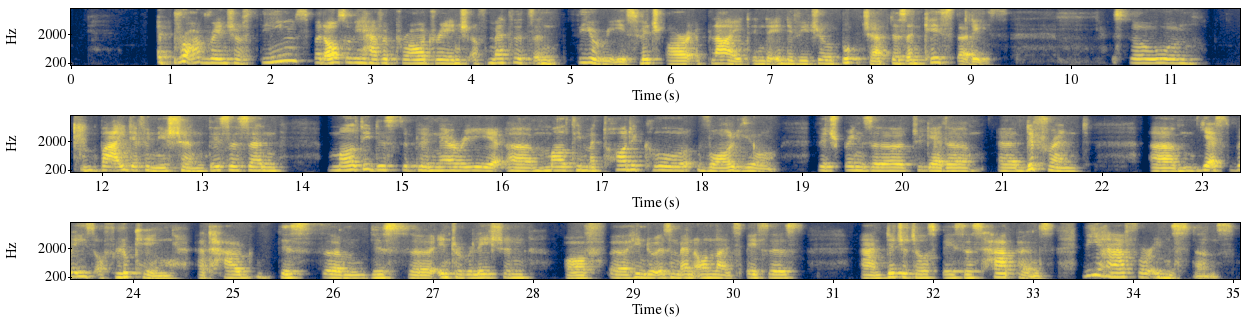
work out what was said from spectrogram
a broad range of themes, but also we have a broad range of methods and theories which are applied in the individual book chapters and case studies. So, um, by definition, this is a multidisciplinary, uh, multi-methodical volume which brings uh, together uh, different um, yes ways of looking at how this um, this uh, interrelation of uh, Hinduism and online spaces and digital spaces happens. We have, for instance,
